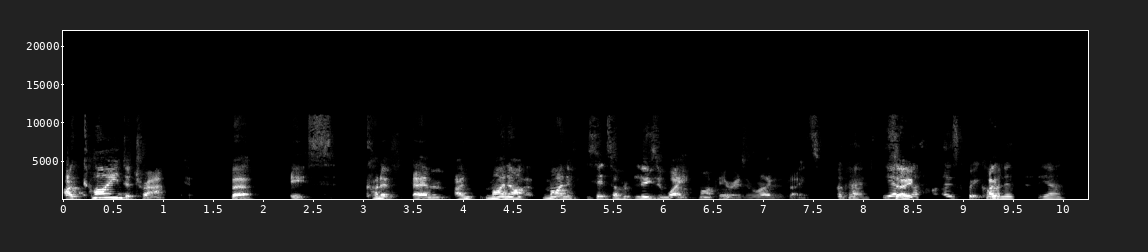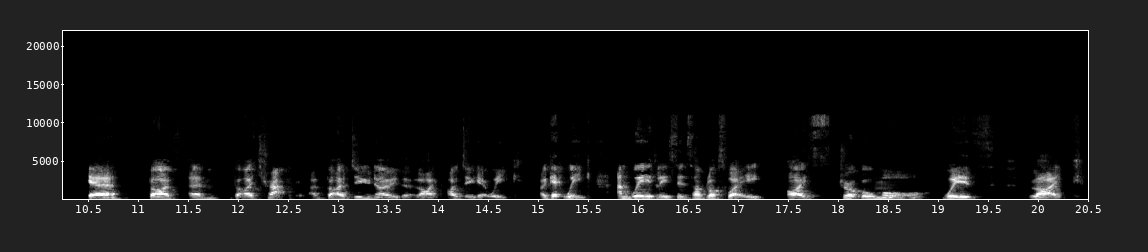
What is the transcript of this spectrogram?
I kind of track, but it's kind of um I mine are mine have, since I'm losing weight, my periods are all over the place. Okay. Yeah, so, that's, that's pretty common, I, Yeah. Yeah. But I've um but I track but I do know that like I do get weak. I get weak. And weirdly, since I've lost weight, I struggle more with like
